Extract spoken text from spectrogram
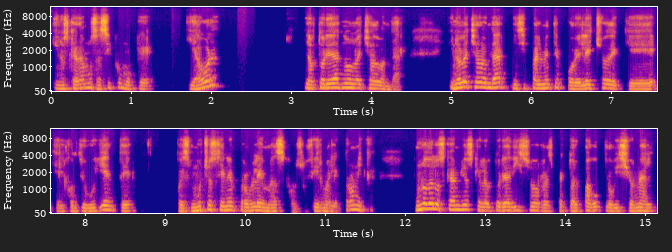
y nos quedamos así como que, ¿y ahora? La autoridad no lo ha echado a andar. Y no lo ha echado a andar principalmente por el hecho de que el contribuyente, pues muchos tienen problemas con su firma electrónica. Uno de los cambios que la autoridad hizo respecto al pago provisional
